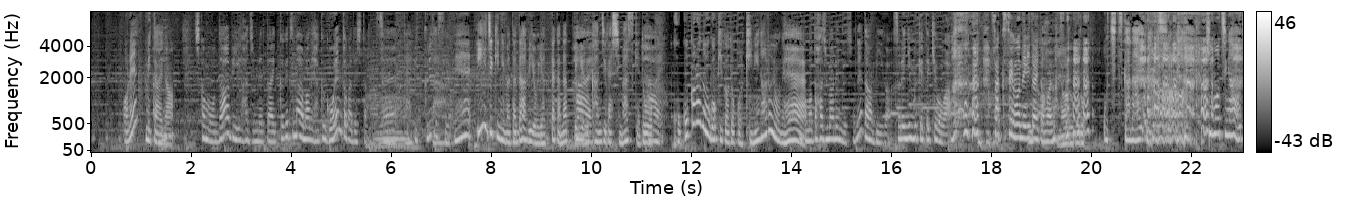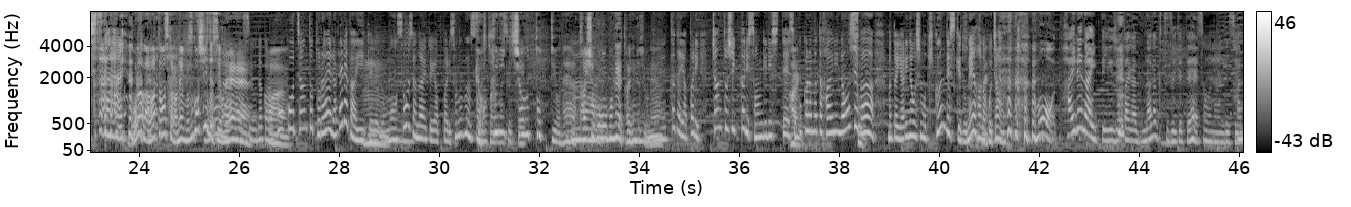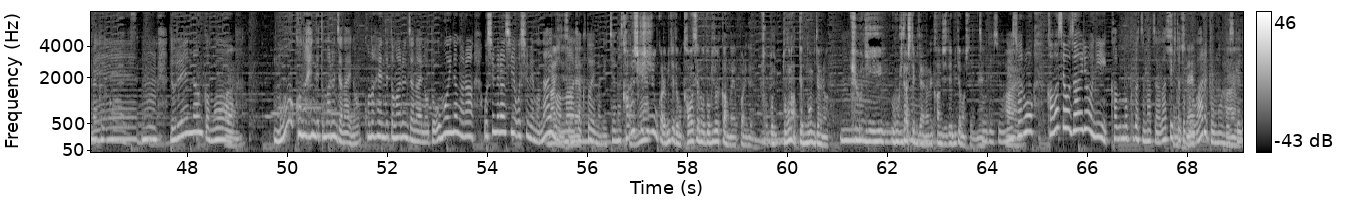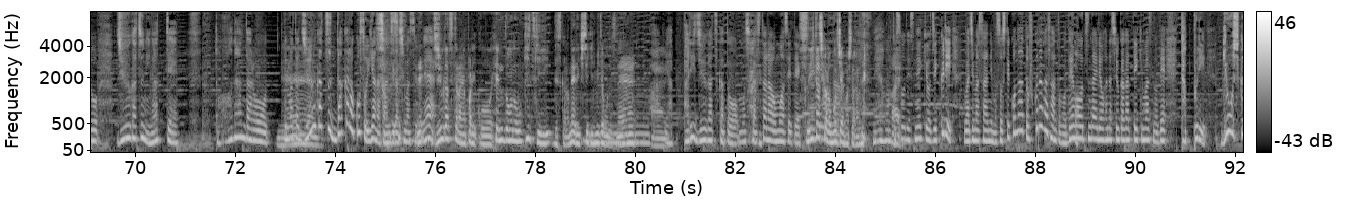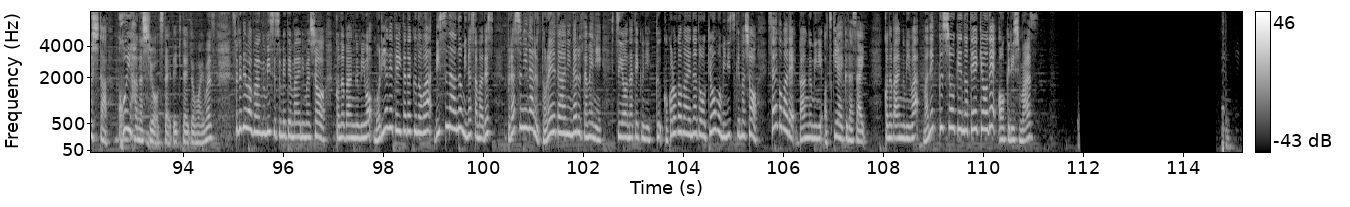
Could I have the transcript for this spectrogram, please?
あれ？みたいな。しかもダービー始めた1か月前はまだ105円とかでしたからね。びっくりですよ。ね。いい時期にまたダービーをやったかなっていう感じがしますけど、はい。はい、ここからの動きがだから気になるよね。また始まるんですよねダービーが。それに向けて今日は。作戦を練りたいと思います。なるほど落ち着かない。気持ちが落ち着かない。ボラが上がってますからね難しいですよね。ですよだから方向ちゃんと捉えられればいいけれども、はい、そうじゃないとやっぱりその分損しちゃいますし。逆にいっちゃうとっていうね対処法もね大変ですよね。ただやっぱりちゃんとしっかり損切りして、そこからまた入り直せばまたやり直しも効くんですけどねね。花子ちゃん。もう入れないっていう状態が長く続いてて。そうなんですよね、ね、うん、ドル円なんかも、はいもうこの辺で止まるんじゃないの？この辺で止まるんじゃないの？と思いながらおしめらしいおしめもないまま100等円までいっちゃいました、ね、株式市場から見てても為替のドキドキ感がやっぱりねちょっとどうなってんの？みたいな、急に動き出してみたいな、ね、感じで見てましたよね。そうですよね、はい、その為替を材料に株も9月末上がってきたところがあると思うんですけど、ねはい、10月になってどうなんだろう。でまた10月だからこそ嫌な感じがしますよね。ね。10月ってのはやっぱりこう変動の大きい月ですからね歴史的に見てもですね、はい、やっぱり10月かともしかしたら思わせて1日から思っちゃいましたからね。ね本当そうですね、はい、今日じっくり和島さんにもそしてこの後福永さんとも電話をつないでお話を伺っていきますのでたっぷり凝縮した濃い話を伝えていきたいと思います。それでは番組進めてまいりましょう。この番組を盛り上げていただくのはリスナーの皆様です。プラスになるトレーダーになるために必要なテクニック、心構えなどを今日も身につけましょう。最後まで番組にお付き合いください。この番組はマネックス証券の提供でお送りします。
